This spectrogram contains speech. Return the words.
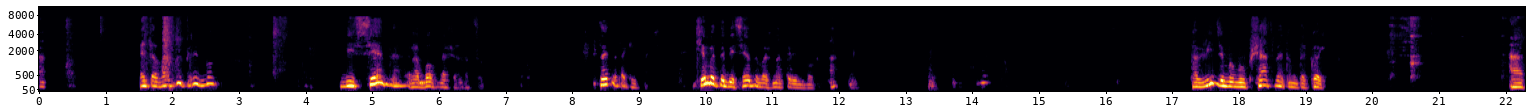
А это важно перед. Беседа рабов наших отцов. Что это так и значит? Чем эта беседа важна перед Богом? А? По-видимому, пшат в этом такой. А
